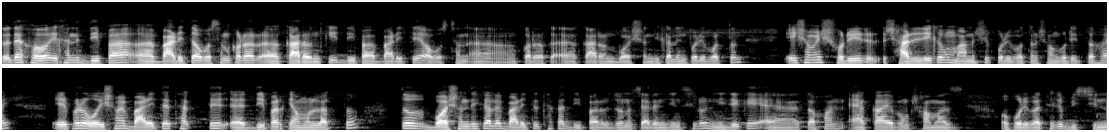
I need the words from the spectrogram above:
তো দেখো, এখানে দীপা বাড়িতে অবস্থান করার কারণ কি? দীপা বাড়িতে অবস্থান করার কারণ বয়ঃসন্ধিকালীন পরিবর্তন। এই সময় শরীর, শারীরিক এবং মানসিক পরিবর্তন সংঘটিত হয়। এরপরে ওই সময় বাড়িতে থাকতে দীপার কেমন লাগতো? তো বয়ঃসন্ধিকালে বাড়িতে থাকা দীপার জন্য চ্যালেঞ্জিং ছিল। নিজেকে তখন একা এবং সমাজ ও পরিবার থেকে বিচ্ছিন্ন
